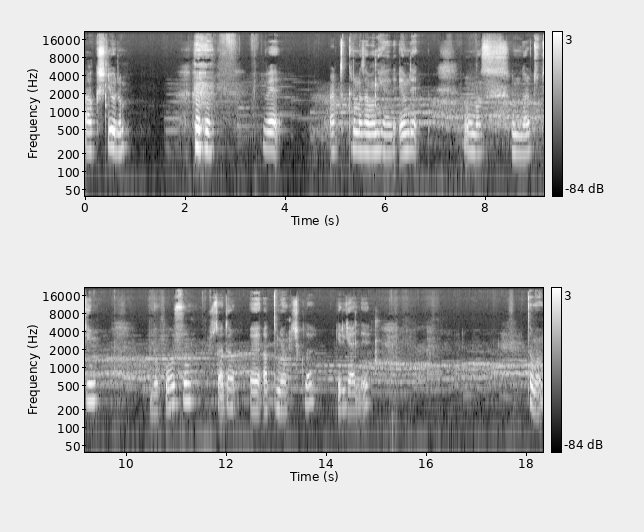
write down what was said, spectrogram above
alkışlıyorum. Ve artık kırma zamanı geldi. Evde olmaz. Bunları tutayım. Blok olsun. Zaten e, attım yanlışlıkla. Geri geldi. Tamam.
